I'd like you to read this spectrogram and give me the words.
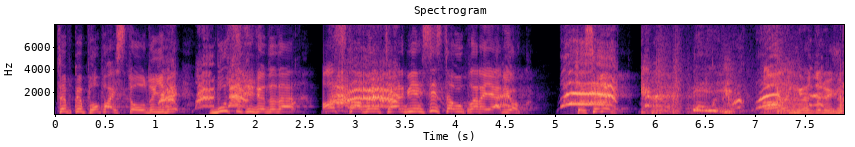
tıpkı Popeyes'te olduğu gibi bu stüdyoda da asla böyle terbiyesiz tavuklara yer yok. Keselim. Alın götürün şunu.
